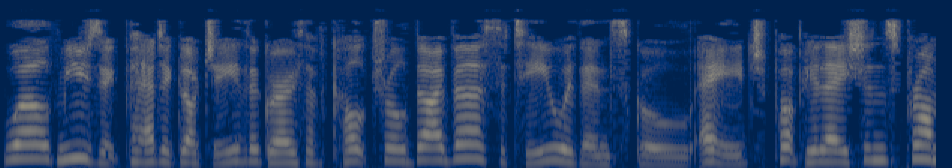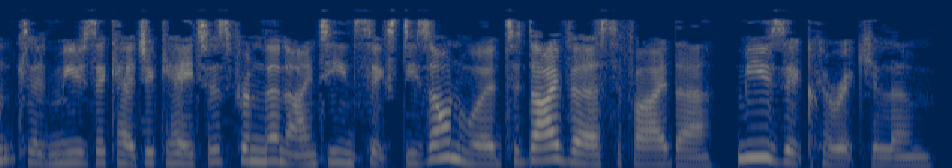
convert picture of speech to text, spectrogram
World music pedagogy The growth of cultural diversity within school-age populations prompted music educators from the 1960s onward to diversify their music curriculum,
